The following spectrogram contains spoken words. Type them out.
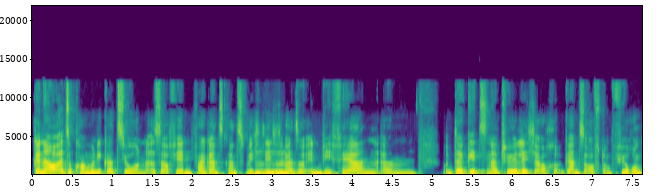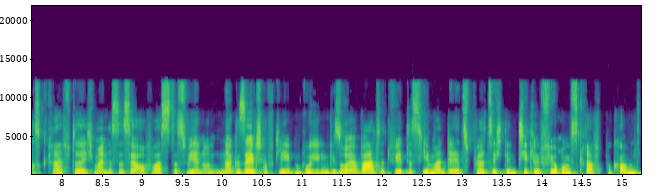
genau. Also Kommunikation ist auf jeden Fall ganz, ganz wichtig. Mhm. Also inwiefern, ähm, und da geht's natürlich auch ganz oft um Führungskräfte. Ich meine, das ist ja auch was, dass wir in einer Gesellschaft leben, wo irgendwie so erwartet wird, dass jemand, der jetzt plötzlich den Titel Führungskraft bekommt,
